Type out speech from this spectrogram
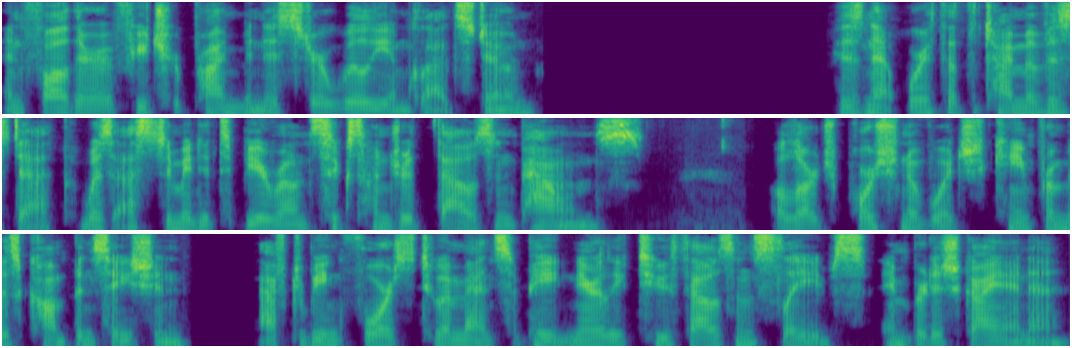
and father of future Prime Minister William Gladstone. His net worth at the time of his death was estimated to be around £600,000, a large portion of which came from his compensation after being forced to emancipate nearly 2,000 slaves in British Guiana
